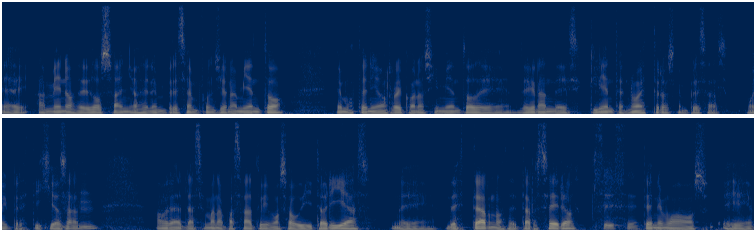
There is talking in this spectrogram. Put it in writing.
Eh, a menos de dos años de la empresa en funcionamiento, hemos tenido reconocimiento de, de grandes clientes nuestros, empresas muy prestigiosas. Ahora, la semana pasada tuvimos auditorías de, de externos, de terceros. Sí, sí. Tenemos eh,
